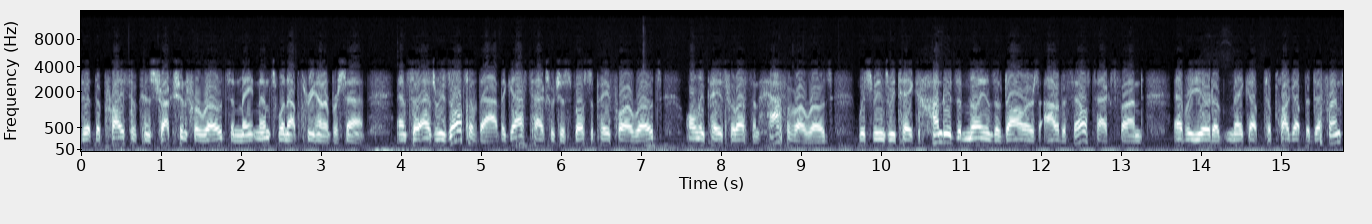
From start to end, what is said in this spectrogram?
the, the price of construction for roads and maintenance went up 300%. And so as a result of that, the gas tax, which is supposed to pay for our roads, only pays for less than half of our roads, which means we take hundreds of millions of dollars out of the sales tax fund every year to make up, to plug up the difference.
